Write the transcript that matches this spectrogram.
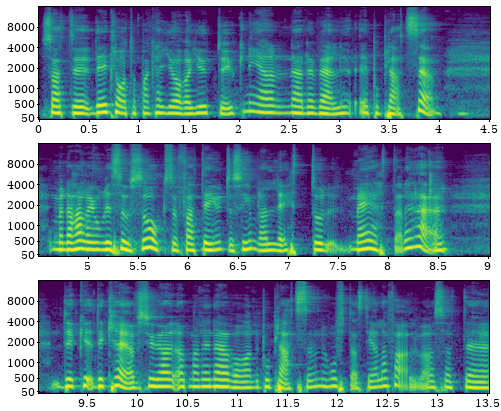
Så att eh, det är klart att man kan göra djupdykningar när det väl är på platsen. Men det handlar ju om resurser också för att det är ju inte så himla lätt att mäta det här det, det, krävs ju att man är närvarande på platsen, oftast i alla fall. Va? Så att, eh,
